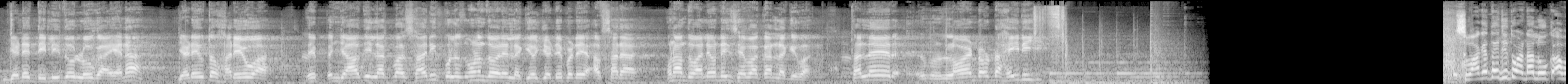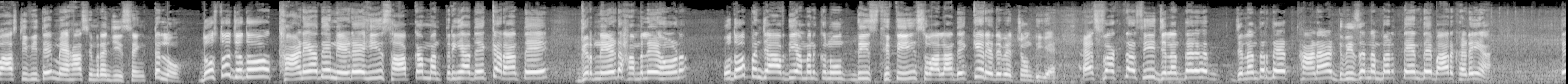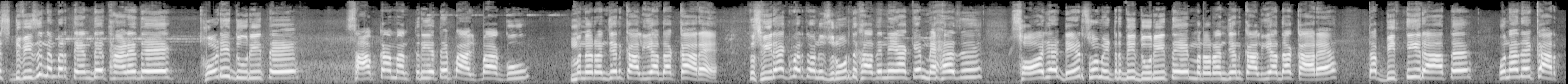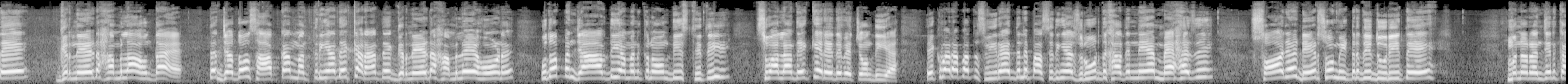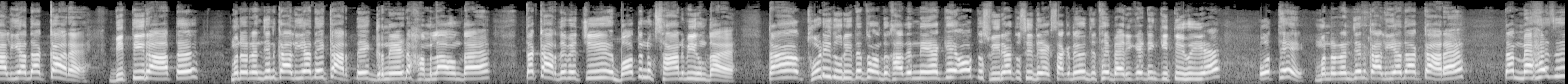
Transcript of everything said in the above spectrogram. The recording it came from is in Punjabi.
ਜਿਹੜੇ ਦਿੱਲੀ ਤੋਂ ਲੋਕ ਆਏ ਆ ਨਾ ਜਿਹੜੇ ਉਹ ਤੋਂ ਹਰੇ ਹੋ ਆ ਤੇ ਪੰਜਾਬ ਦੀ ਲਗਭਗ ਸਾਰੀ ਪੁਲਿਸ ਉਹਨਾਂ ਦੁਆਲੇ ਲੱਗੀ ਹੋ ਜਿਹੜੇ ਬੜੇ ਅਫਸਰ ਆ ਉਹਨਾਂ ਦੁਆਲੇ ਉਹਨਾਂ ਦੀ ਸੇਵਾ ਕਰਨ ਲੱਗੇ ਵਾ। ਥੱਲੇ ਲਾਅ ਐਂਡ ਆਰਡਰ ਹੈ ਹੀ ਨਹੀਂ ਜੀ। ਸਵਾਗਤ ਹੈ ਜੀ ਤੁਹਾਡਾ ਲੋਕ ਆਵਾਜ਼ ਟੀਵੀ ਤੇ। ਮੈਂ ਹਾਂ ਸਿਮਰਨਜੀਤ ਸਿੰਘ ਢਿੱਲੋਂ। ਦੋਸਤੋ, ਜਦੋਂ ਥਾਣਿਆਂ ਦੇ ਨੇੜੇ ਹੀ ਸਾਬਕਾ ਮੰਤਰੀਆਂ ਦੇ ਘਰਾਂ ਤੇ ਗ੍ਰਨੇਡ ਹਮਲੇ ਹੋਣ, ਉਦੋਂ ਪੰਜਾਬ ਦੀ ਅਮਨ ਕਾਨੂੰਨ ਦੀ ਸਥਿਤੀ ਸਵਾਲਾਂ ਦੇ ਘੇਰੇ ਦੇ ਵਿੱਚ ਹੁੰਦੀ ਹੈ। ਇਸ ਵਕਤ ਅਸੀਂ ਜਲੰਧਰ ਜਲੰਧਰ ਦੇ ਥਾਣਾ ਡਿਵੀਜ਼ਨ ਨੰਬਰ 3 ਦੇ ਬਾਹਰ ਖੜੇ ਹਾਂ। ਇਸ ਡਿਵੀਜ਼ਨ ਨੰਬਰ 3 ਦੇ ਥਾਣੇ ਦੇ ਥੋੜੀ ਦੂਰੀ ਤੇ ਸਾਬਕਾ ਮੰਤਰੀ ਅਤੇ ਭਾਜਪਾ ਆਗੂ ਮਨੋਰੰਜਨ ਕਾਲੀਆ ਦਾ ਘਰ ਹੈ। ਤਸਵੀਰਾਂ ਇੱਕ ਵਾਰ ਤੁਹਾਨੂੰ ਜ਼ਰੂਰ ਦਿਖਾ ਦਿੰਨੇ ਆ ਕਿ ਮਹਿਜ਼ 100 ਜਾਂ 150 ਮੀਟਰ ਦੀ ਦੂਰੀ ਤੇ ਮਨੋਰੰਜਨ ਕਾਲੀਆ ਦਾ ਘਰ ਹੈ। ਤਾਂ ਬੀਤੀ ਰਾਤ ਉਹਨਾਂ ਦੇ ਘਰ ਤੇ ਗ੍ਰਨੇਡ ਹਮਲਾ ਹੁੰਦਾ ਹੈ। ਤੇ ਜਦੋਂ ਸਾਬਕਾ ਮੰਤਰੀਆਂ ਦੇ ਘਰਾਂ ਤੇ ਗ੍ਰਨੇਡ ਹਮਲੇ ਹੋਣ, ਉਦੋਂ ਪੰਜਾਬ ਦੀ ਅਮਨ ਕਾਨੂੰਨ ਦੀ ਸਥਿਤੀ ਸਵਾਲਾਂ ਦੇ ਘੇਰੇ ਦੇ ਵਿੱਚ ਆਉਂਦੀ ਹੈ। ਇੱਕ ਵਾਰ ਆਪਾਂ ਤਸਵੀਰਾਂ ਇਧਰਲੇ ਪਾਸੇ ਦੀਆਂ ਜ਼ਰੂਰ ਦਿਖਾ ਦਿੰਨੇ ਆ ਮਹਿਜ਼ 100 ਜਾਂ 150 ਮੀਟਰ ਦੀ ਦੂਰੀ ਤੇ ਮਨੋਰੰਜਨ ਕਾਲੀਆ ਦਾ ਘਰ ਹੈ। ਬੀਤੀ ਰਾਤ ਮਨੋਰੰਜਨ ਕਾਲੀਆ ਦੇ ਘਰ ਤੇ ਗ੍ਰਨੇਡ ਹਮਲਾ ਹੁੰਦਾ ਹੈ, ਤਾਂ ਘਰ ਦੇ ਵਿੱਚ ਬਹੁਤ ਨੁਕਸਾਨ ਵੀ ਹੁੰਦਾ ਹੈ। ਤਾਂ ਥੋੜੀ ਦੂਰੀ ਤੇ ਤੁਹਾਨੂੰ ਦਿਖਾ ਦਿੰਨੇ ਆ ਕਿ ਉਹ ਤਸਵੀਰਾਂ ਤੁਸੀਂ ਦੇਖ ਸਕਦੇ ਹੋ, ਜਿੱਥੇ ਬੈਰੀਕੇਡਿੰਗ ਕੀਤੀ ਹੋਈ ਹੈ। ਉੱਥੇ ਮਨੋਰੰਜਨ ਕਾਲੀਆ ਦਾ ਘਰ ਹੈ। ਤਾਂ ਮਹਿਜ਼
